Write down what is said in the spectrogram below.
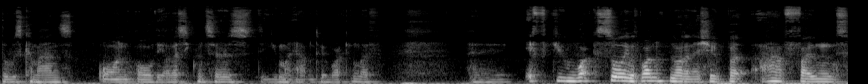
those commands on all the other sequencers that you might happen to be working with. Uh, if you work solely with one, not an issue, but I have found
